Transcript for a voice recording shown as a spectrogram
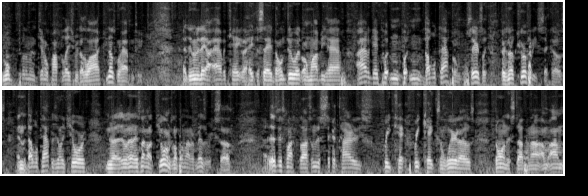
You won't put them in the general population because why? You know what's going to happen to you. At the end of the day, I advocate. I hate to say it, don't do it on my behalf. I advocate putting putting double tap them. Seriously, there's no cure for these sickos, and the double tap is the only cure. You know, it's not going to cure them. It's going to put them out of misery. So, uh, that's just my thoughts. I'm just sick and tired of these freak freak cakes and weirdos doing this stuff. And I, I'm, I'm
